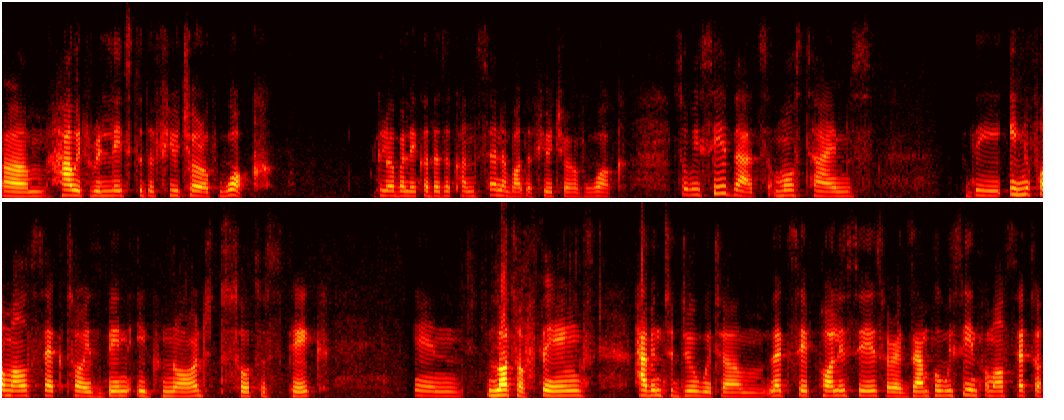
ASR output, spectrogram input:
um, how it relates to the future of work globally, because there's a concern about the future of work. So we see that most times the informal sector is being ignored, so to speak, in lots of things having to do with, um, let's say, policies, for example. We see informal sector,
